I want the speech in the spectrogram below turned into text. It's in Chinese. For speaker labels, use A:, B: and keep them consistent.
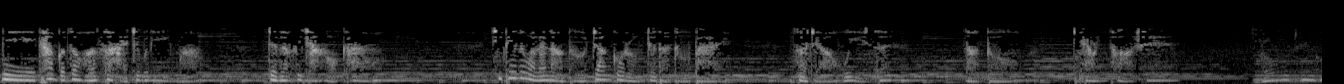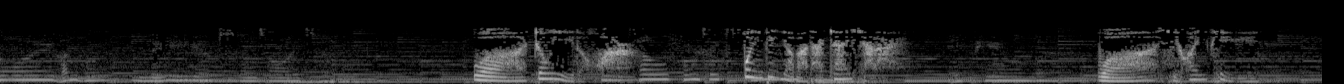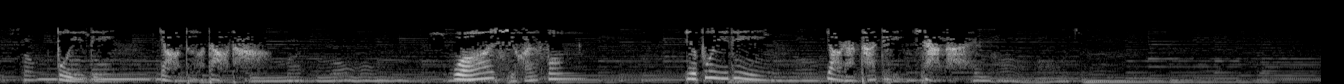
A: 你看过《纵横四海》这部电影吗？真的非常好看。今天呢，我来朗读张国荣这段独白，作者吴宇森，朗读 Karen 老师。我中意你的花，不一定要把它摘下来。我喜欢一片云，不一定要得到它。我喜欢风，也不一定要让它停下来。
